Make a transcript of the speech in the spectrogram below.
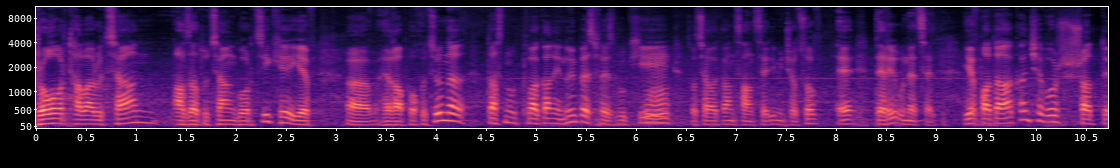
ժողովրդավարության ազատության գործիք է եւ հեղափոխությունը 18 թվականին նույնպես Facebook-ի սոցիալական ցանցերի միջոցով է տեղի ունեցել։ Եվ պատահական չէ, որ շատ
